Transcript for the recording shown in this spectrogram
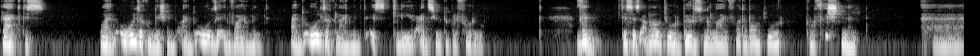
practice while all the condition and all the environment and all the climate is clear and suitable for you. Then, this is about your personal life. What about your professional uh,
